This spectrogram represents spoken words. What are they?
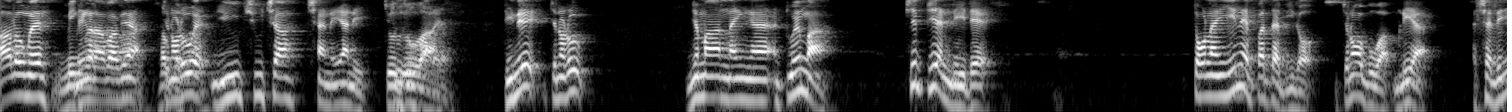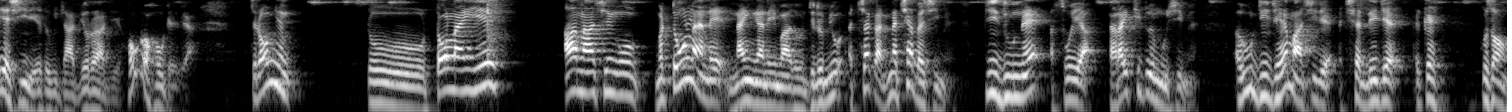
အားလုံးပဲမင်္ဂမင်္ဂလာလာပါပါဗျာဟုတ်ကျွန်တော်တို့ကဲ့ရဲ့ New Future Channel ကနေကြိုဆိုပါရစေဒီနေ့ကျွန်တော်တို့မြန်မာနိုင်ငံအတွင်းမှာဖြစ်ပျက်နေတဲ့တော်လန်ရင်းနဲ့ပတ်သက်ပြီးတော့ကျွန်တော်ကမနေ့ကအချက်လေးချက်ရှိတယ်ဆိုပြီးလာပြောတာကြီးဟုတ်တော့ဟုတ်တယ်ဗျာကျွန်တော်မြင်ဟိုတော်လန်ရင်းအာနာရှင်ကိုမတွန်းလှန်တဲ့နိုင်ငံတွေမှာဆိုဒီလိုမျိုးအချက်ကနှစ်ချက်ပဲရှိမယ်ပြည်သူနဲ့အစိုးရဒါရိုက်ထိတွေ့မှုရှိမယ်အခုဒီထဲမှာရှိတဲ့အချက်လေးချက်အကဲ ကိုဆောင်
